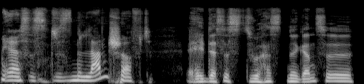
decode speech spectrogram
Ja, es ist, das ist eine Landschaft. Ey, das ist, du hast eine ganze,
